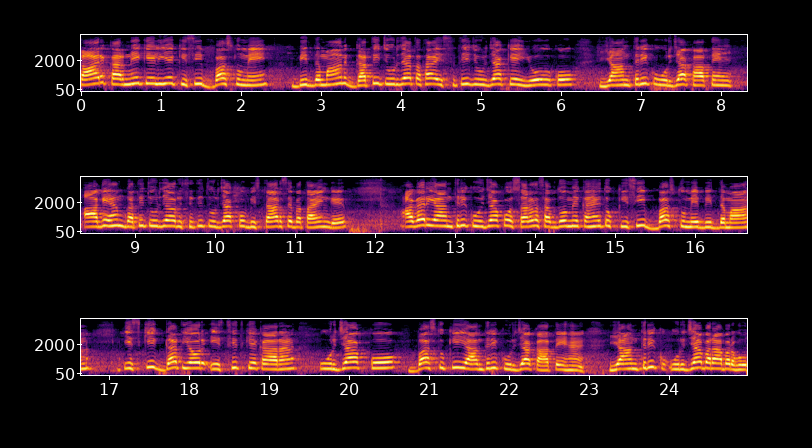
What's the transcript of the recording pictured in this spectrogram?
कार्य करने के लिए किसी वस्तु में विद्यमान गतिज ऊर्जा तथा स्थितिज ऊर्जा के योग को यांत्रिक ऊर्जा कहते हैं। आगे हम गतिज ऊर्जा और स्थितिज ऊर्जा को विस्तार से बताएँगे। अगर यांत्रिक ऊर्जा को सरल शब्दों में कहें तो किसी वस्तु में विद्यमान इसकी गति और स्थिति के कारण ऊर्जा को वस्तु की यांत्रिक ऊर्जा कहते हैं। यांत्रिक ऊर्जा बराबर हो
